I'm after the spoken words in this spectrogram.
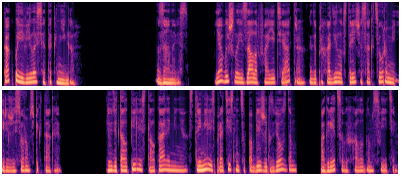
Как появилась эта книга? Занавес. Я вышла из зала фойе театра, где проходила встреча с актерами и режиссером спектакля. Люди толпились, толкали меня, стремились протиснуться поближе к звездам, погреться в их холодном свете.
